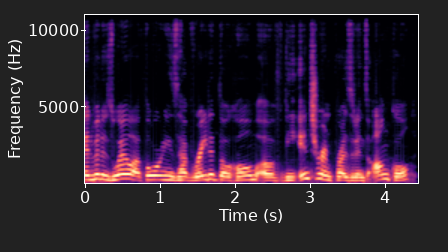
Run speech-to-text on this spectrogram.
In Venezuela, authorities have raided the home of the interim president's uncle.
